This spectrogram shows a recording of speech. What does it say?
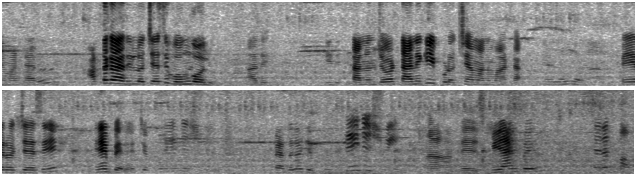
ఏమంటారు? అత్తగారిల్లు వచ్చేసి ఒంగోలు. అది. ఇది. తనను చూడటానికి ఇప్పుడు వచ్చామన్నమాట. పేరు వచ్చేసి ఏం పేరు? చెప్పు. పెద్దగా చెప్పు. తేజస్వి మీ ఆయన పేరు? శరత్ బాబు.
